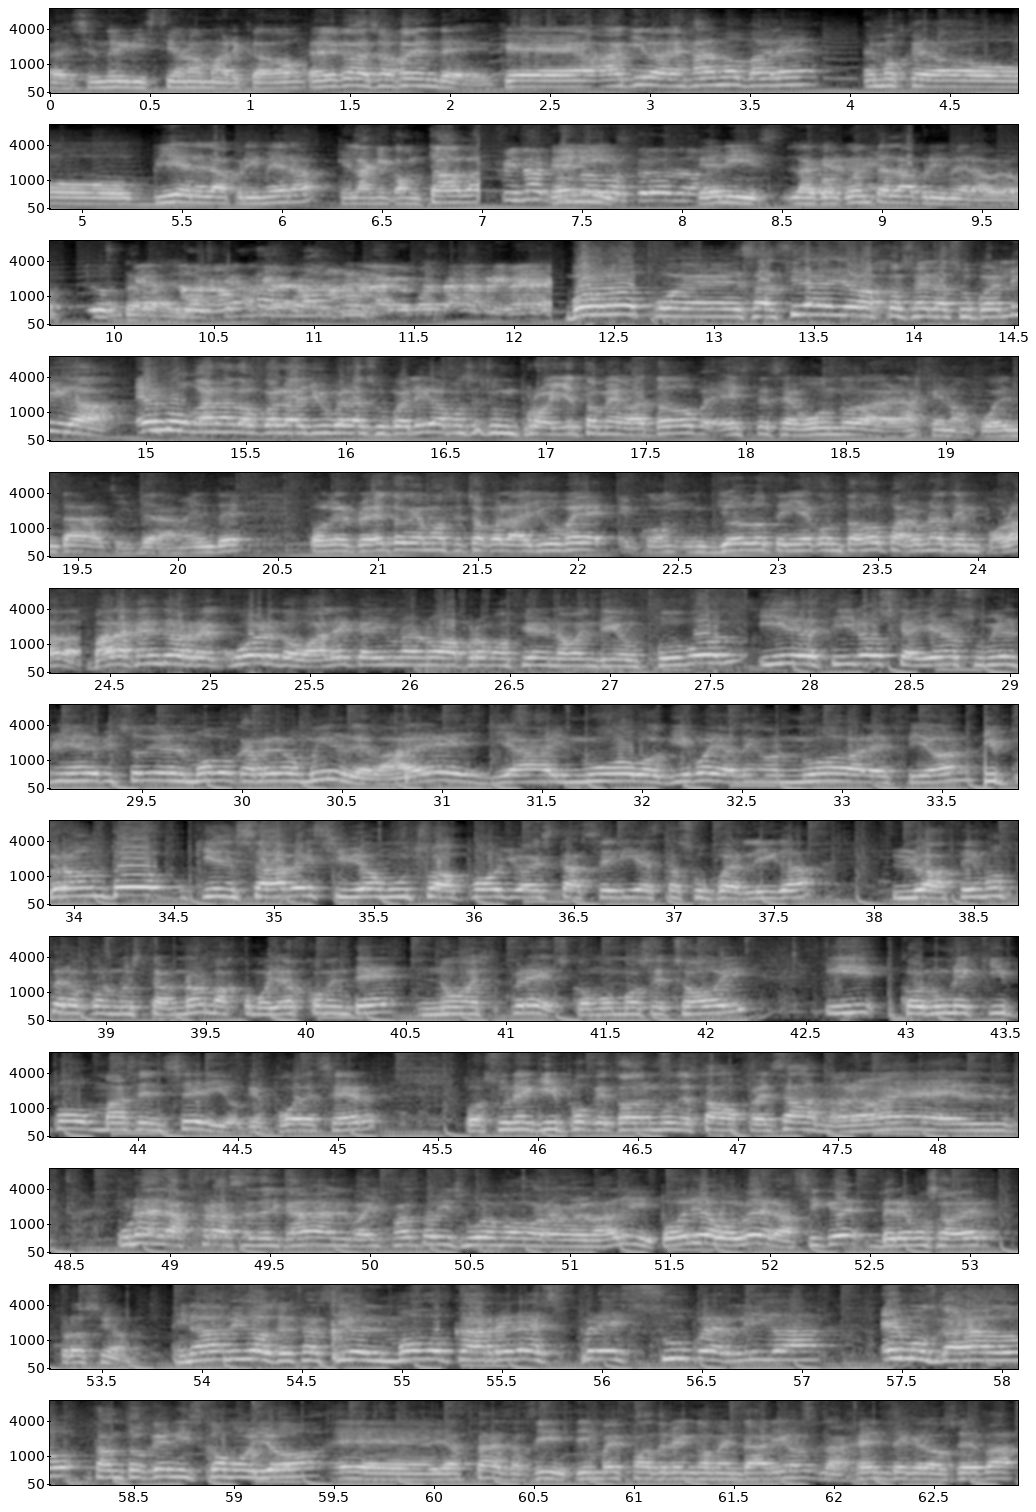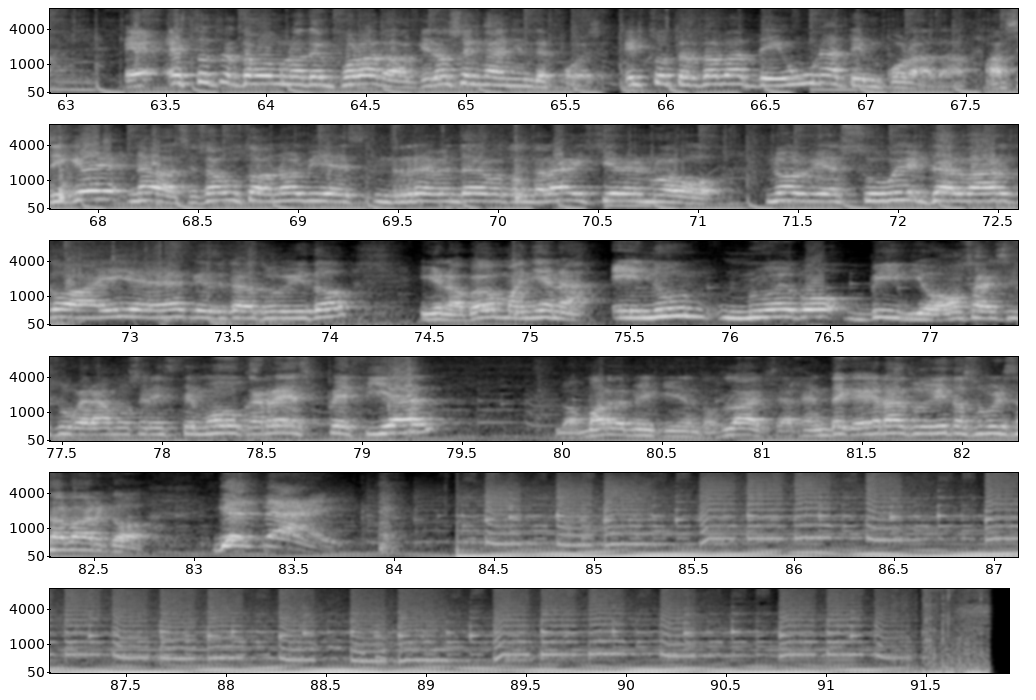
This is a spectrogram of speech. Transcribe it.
La lesión de Cristiano ha marcado. El caso, gente, que aquí lo dejamos, ¿vale? Hemos quedado bien en la primera, que es la que contaba. Final Kenis. Kenis, la que cuenta es la primera, bro. No te rayes. Bueno, pues así han ido las cosas en la Superliga. Hemos ganado con la Juve la Superliga, hemos hecho un proyecto mega top. Este segundo, la verdad es que no cuenta, sinceramente. Porque el proyecto que hemos hecho con la Juve, eh, con- yo lo tenía contado para una temporada. Vale, gente, os recuerdo, ¿vale? Que hay una nueva promoción en 91 Fútbol. Y deciros que ayer os subí el primer episodio del modo carrera humilde, ¿vale? Ya hay nuevo equipo, ya tengo nueva lección. Y pronto, quién sabe, si veo mucho apoyo a esta serie, a esta Superliga, lo hacemos, pero con nuestras normas, como ya os comenté, no express, como hemos hecho hoy y con un equipo más en serio, que puede ser pues un equipo que todo el mundo estamos pensando, ¿no? El- una de las frases del canal, el By Factory sube modo Real Madrid. Podría volver, así que veremos a ver próximamente. Y nada amigos, este ha sido el modo carrera express Superliga. Hemos ganado, tanto Kenis como yo. Eh, ya está, es así. Team By Factory en comentarios, la gente que lo sepa. Eh, esto trataba de una temporada, que no se engañen después. Esto trataba de una temporada. Así que nada, si os ha gustado, no olvides reventar el botón de like. Si eres nuevo, no olvides subirte al barco ahí, eh, que es gratuito. Y nos vemos mañana en un nuevo vídeo. Vamos a ver si superamos en este modo carrera especial los más de 1500 likes. Hay gente que es gratuito subirse al barco. Goodbye.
